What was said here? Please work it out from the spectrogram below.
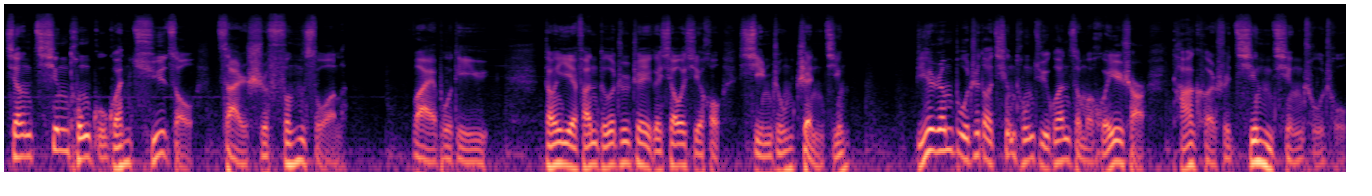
将青铜古棺取走，暂时封锁了外部地狱。当叶凡得知这个消息后，心中震惊。别人不知道青铜巨棺怎么回事他可是清清楚楚。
